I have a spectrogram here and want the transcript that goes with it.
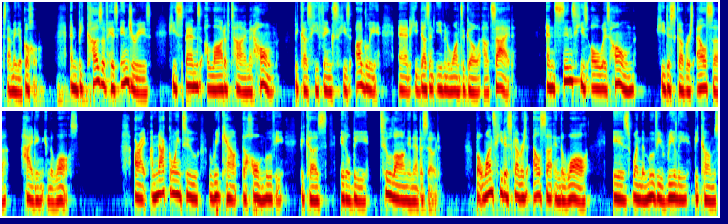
está medio cojo. And because of his injuries, he spends a lot of time at home because he thinks he's ugly and he doesn't even want to go outside. And since he's always home, he discovers Elsa hiding in the walls. All right, I'm not going to recount the whole movie because it'll be too long an episode. But once he discovers Elsa in the wall, is when the movie really becomes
